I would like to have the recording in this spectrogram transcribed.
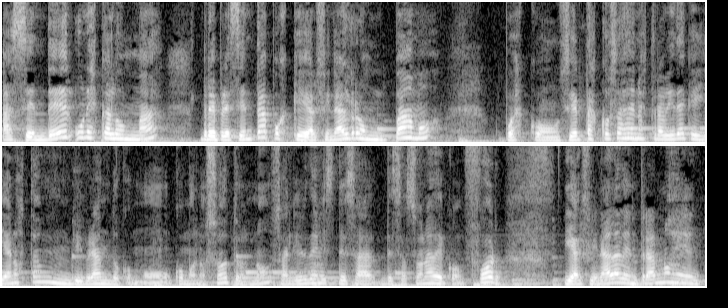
ascender un escalón más representa pues que al final rompamos pues con ciertas cosas de nuestra vida que ya no están vibrando como, como nosotros, ¿no? Salir de, esa, de, esa, zona de confort y al final adentrarnos en,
